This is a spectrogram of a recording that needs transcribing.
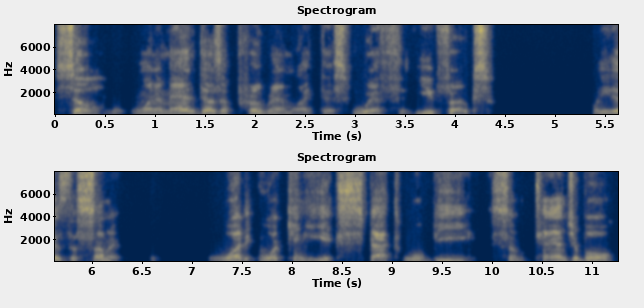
So when a man does a program like this with you folks, when he does the summit, what what can he expect will be some tangible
